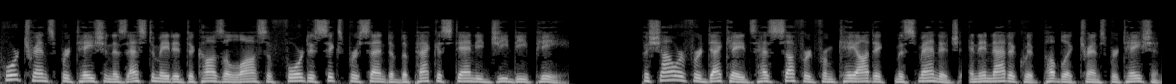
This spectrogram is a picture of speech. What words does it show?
Poor transportation is estimated to cause a loss of 4–6% of the Pakistani GDP. Peshawar for decades has suffered from chaotic, mismanaged, and inadequate public transportation.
